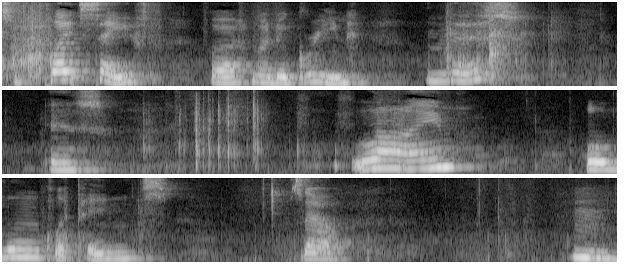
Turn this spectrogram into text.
to play it safe. First, I'm do green, and this is lime or lawn clippings. So, hmm.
